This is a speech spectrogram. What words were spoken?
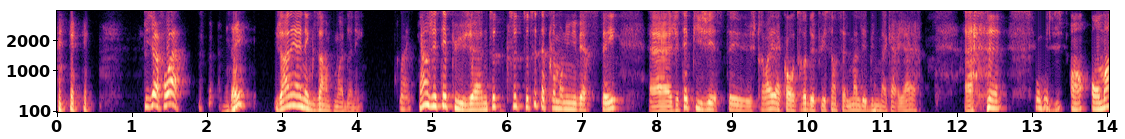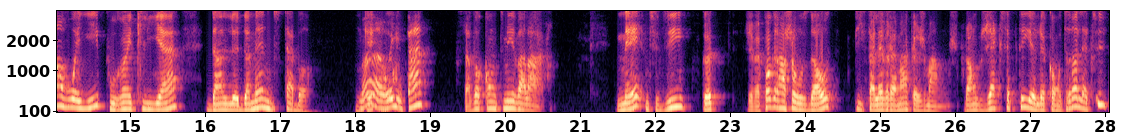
Plusieurs fois. Mhm. J'en ai un exemple, moi, donné. Quand j'étais plus jeune, tout, de suite après mon université, j'étais pigiste. Je travaille à contrat depuis essentiellement le début de ma carrière. on m'a envoyé pour un client dans le domaine du tabac. Ah, oui. ça va contre mes valeurs. Mais je dit, écoute, je n'avais pas grand-chose d'autre, puis il fallait vraiment que je mange. Donc, j'ai accepté le contrat là-dessus.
